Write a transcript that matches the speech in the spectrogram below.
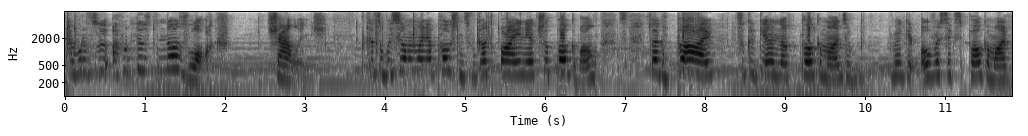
I would have lo- I would lose the Nuzlocke challenge. Because all my money on potions, forgot to buy any extra Pokeballs. So I could buy, so I could get enough Pokemon to make it over six Pokemon.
